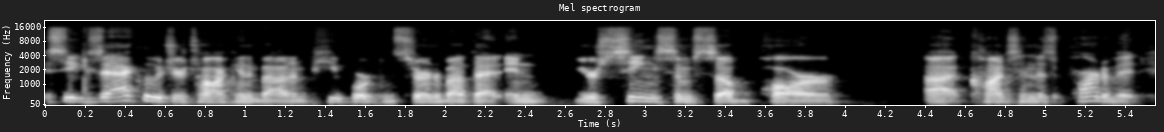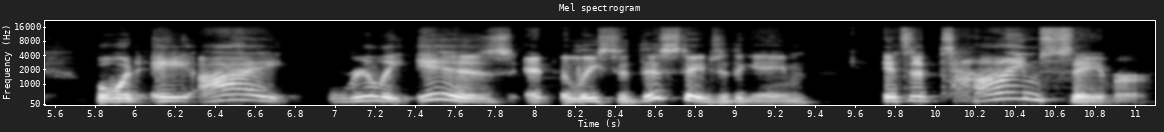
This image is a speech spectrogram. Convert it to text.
see exactly what you're talking about, and people are concerned about that. And you're seeing some subpar uh, content that's part of it. But what AI really is, at, at least at this stage of the game, it's a time saver.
